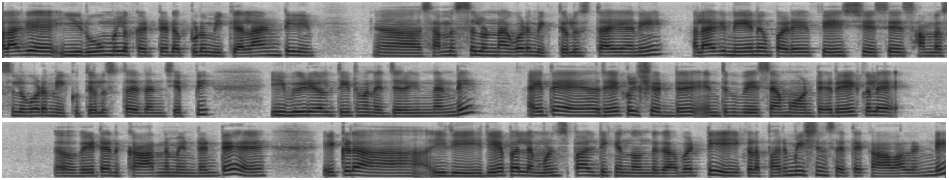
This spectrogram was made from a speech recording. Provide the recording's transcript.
అలాగే ఈ రూములు కట్టేటప్పుడు మీకు ఎలాంటి సమస్యలు ఉన్నా కూడా మీకు తెలుస్తాయి అని. అలాగే నేను పడే ఫేస్ చేసే సమస్యలు కూడా మీకు తెలుస్తాయని చెప్పి ఈ వీడియోలు తీయటం అనేది జరిగిందండి. అయితే రేకుల షెడ్ ఎందుకు వేసాము అంటే రేకులే వేయటానికి కారణం ఏంటంటే ఇక్కడ ఇది రేపల్లె మున్సిపాలిటీ కింద ఉంది కాబట్టి ఇక్కడ పర్మిషన్స్ అయితే కావాలండి.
